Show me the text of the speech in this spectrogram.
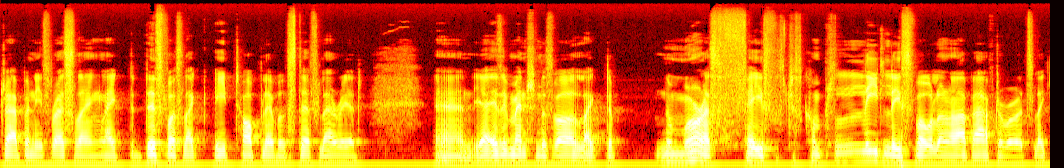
Japanese wrestling, like th- this was like a top level stiff lariat. And yeah, as you mentioned as well, like the Nomura's face was just completely swollen up afterwards. Like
